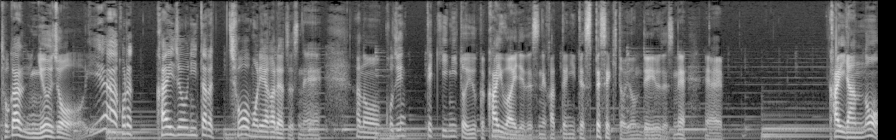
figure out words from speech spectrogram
人が入場。いやー、これ会場にいたら超盛り上がるやつですね。あの、個人的にというか、界隈でですね、勝手にデスペ席と呼んでいるですね、えー、階段の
